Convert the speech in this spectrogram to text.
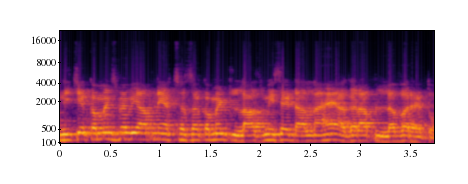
नीचे कमेंट्स में भी आपने अच्छा सा कमेंट लाजमी से डालना है, अगर आप लवर हैं तो।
